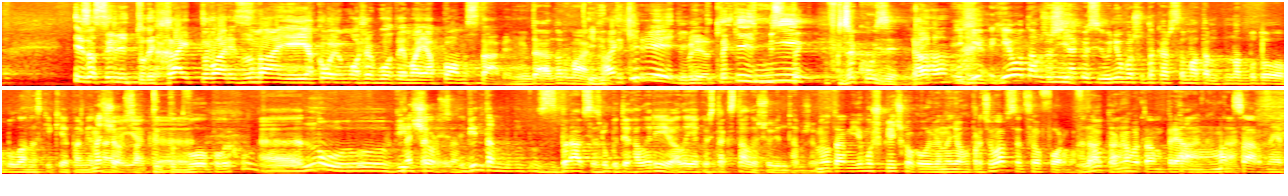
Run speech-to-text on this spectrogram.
І заселіть туди. Хай тварь знає, якою може бути моя помста. Да, нормально. Охереть, блін. Такий міст- в джакузі. Ага. Ге- Гео там же ж якось, у нього ж така ж сама там надбудова була, наскільки я пам'ятаю. На Щорса, як, Типу е, двоповерховий. Е, ну, він, На та- Щорса. він там збирався зробити галерею, але якось так стало, що він там жив. Ну там йому ж Кличко, коли він на нього працював, все це оформив. Ну, так, так. у нього там прям Так, так. мансардне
